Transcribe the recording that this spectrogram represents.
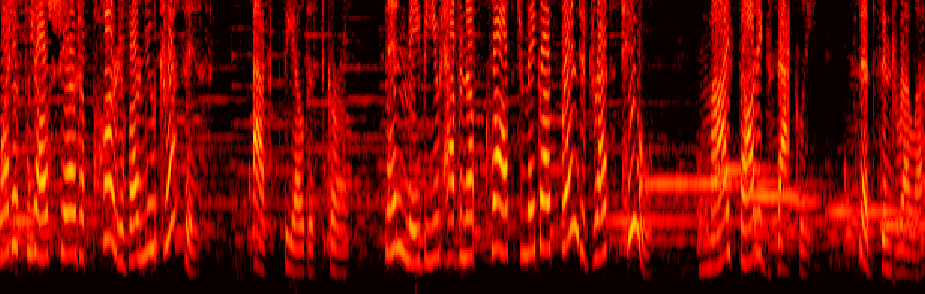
What if we all shared a part of our new dresses? asked the eldest girl. Then maybe you'd have enough cloth to make our friend a dress too. My thought exactly, said Cinderella.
